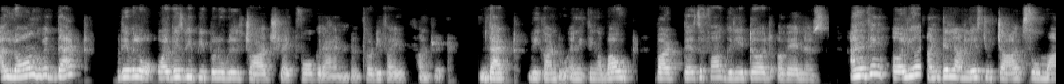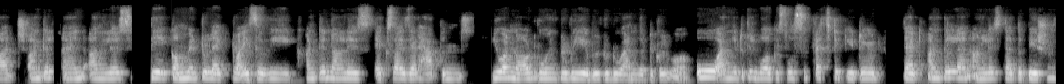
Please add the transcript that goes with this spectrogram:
Along with that, there will always be people who will charge like four grand and 3500 that we can't do anything about but there's a far greater awareness. And I think earlier, until unless you charge so much, until and unless they commit to like twice a week, until unless XYZ happens, you are not going to be able to do analytical work. Oh, analytical work is so sophisticated that until and unless that the patient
